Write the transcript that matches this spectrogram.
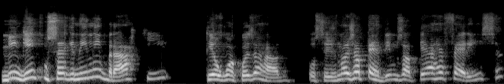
ninguém consegue nem lembrar que tem alguma coisa errada. Ou seja, nós já perdemos até a referência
